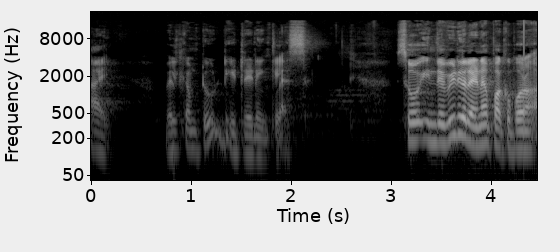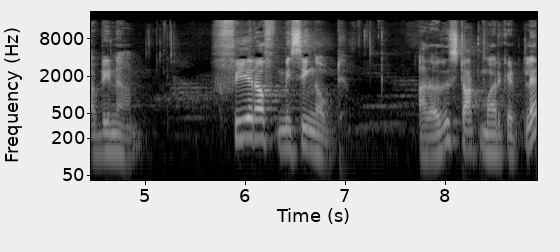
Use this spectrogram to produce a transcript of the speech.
Hi welcome to the trading class so இந்த வீடியோவில் என்ன பார்க்க போகிறோம் அப்படின்னா ஃபியர் ஆஃப் மிஸ்ஸிங் அவுட் அதாவது ஸ்டாக் மார்க்கெட்டில்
